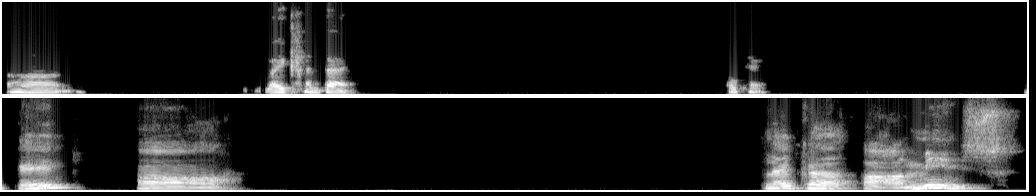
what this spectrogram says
啊、来看待。OK， Okay. Uh, like uh, uh, means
